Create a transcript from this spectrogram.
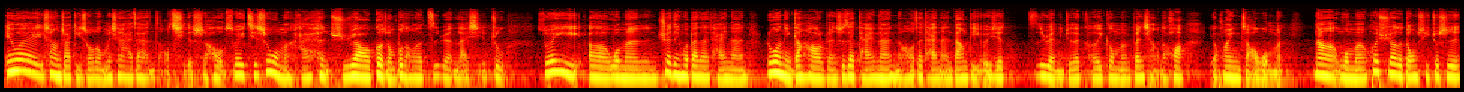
因为像 Jackie 说的，我们现在还在很早期的时候，所以其实我们还很需要各种不同的资源来协助。所以呃，我们确定会办在台南。如果你刚好人是在台南，然后在台南当地有一些。资源你觉得可以跟我们分享的话，也欢迎找我们。那我们会需要的东西就是，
